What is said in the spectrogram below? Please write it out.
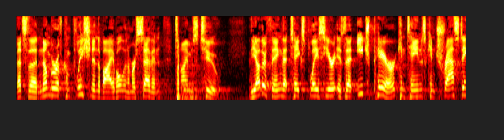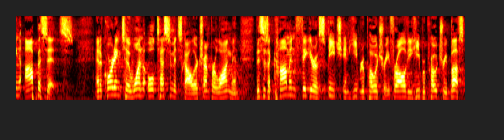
That's the number of completion in the Bible, the number 7 times 2. The other thing that takes place here is that each pair contains contrasting opposites. And according to one Old Testament scholar, Tremper Longman, this is a common figure of speech in Hebrew poetry. For all of you Hebrew poetry buffs,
